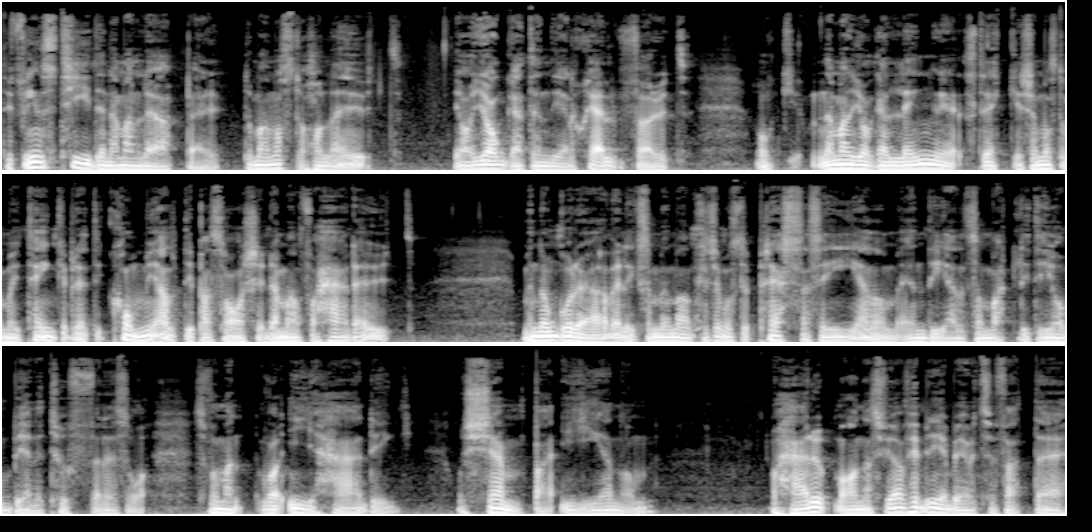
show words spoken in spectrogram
Det finns tider när man löper då man måste hålla ut. Jag har joggat en del själv förut. Och när man joggar längre sträckor så måste man ju tänka på det. Det kommer ju alltid passager där man får härda ut. Men de går över liksom. Men man kanske måste pressa sig igenom en del som varit lite jobbig eller tuff eller så. Så får man vara ihärdig och kämpa igenom. Och här uppmanas vi av Hebreerbrevets författare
